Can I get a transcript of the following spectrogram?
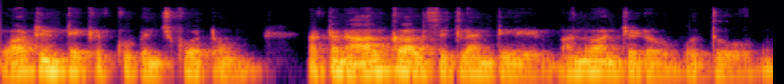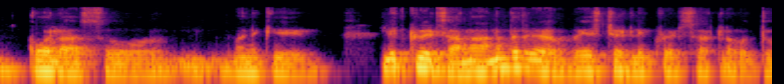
water intake ఎక్కువ పెంచుకోవటం అట్లనే ఆల్కహాల్స్ ఇట్లాంటి అన్వాంటెడ్ వద్దు కోలాస్ మనకి లిక్విడ్స్ అన అనదర్ వేస్టెడ్ లిక్విడ్స్ అట్లా వద్దు.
